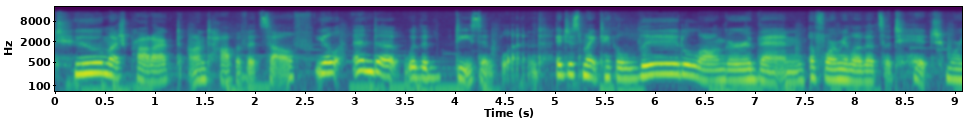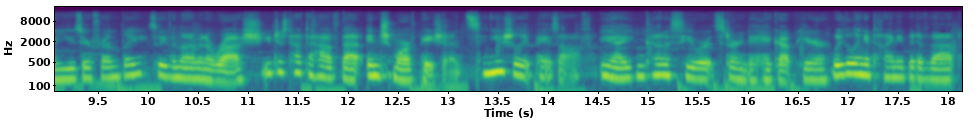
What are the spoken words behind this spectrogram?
too much product on top of itself, you'll end up with a decent blend. It just might take a little longer than a formula that's a titch more user friendly. So even though I'm in a rush, you just have to have that inch more of patience. And usually it pays off. Yeah, you can kind of see where it's starting to hiccup here. Wiggling a tiny bit of that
